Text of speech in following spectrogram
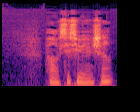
好，谢谢原生。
